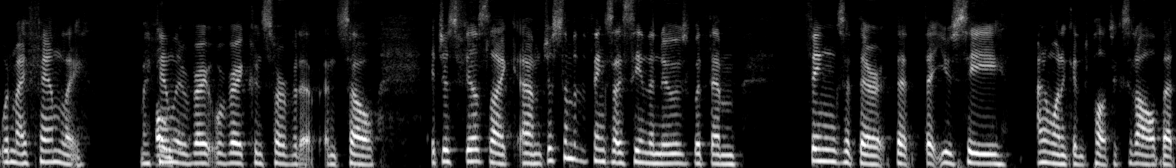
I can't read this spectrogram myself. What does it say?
when my family, my Oh. family were very, were very conservative, and so it just feels like um, just some of the things I see in the news with them, things that they're that that you see. I don't want to get into politics at all, but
